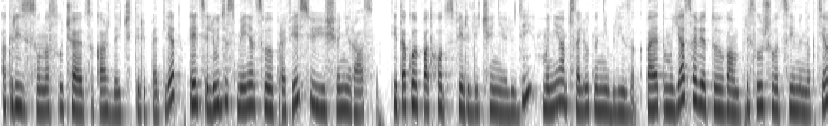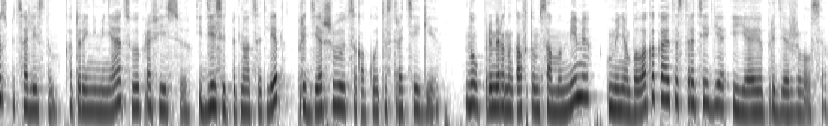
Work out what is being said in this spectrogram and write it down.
а кризисы у нас случаются каждые 4-5 лет, эти люди сменят свою профессию еще не раз. И такой подход в сфере лечения людей мне абсолютно не близок. Поэтому я советую вам прислушиваться именно к тем специалистам, которые не меняют свою профессию и 10-15 лет придерживаются какой-то стратегии. Ну, примерно как в том самом меме, у меня была какая-то стратегия, и я ее придерживался.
